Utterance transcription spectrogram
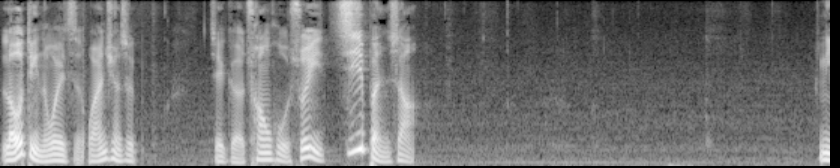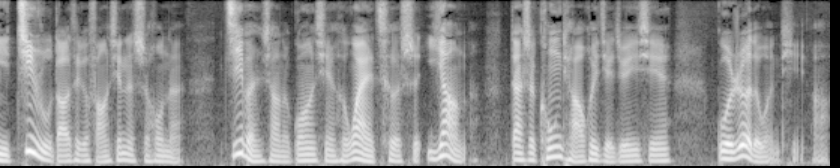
楼顶的位置完全是这个窗户，所以基本上你进入到这个房间的时候呢，基本上的光线和外侧是一样的，但是空调会解决一些过热的问题啊。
